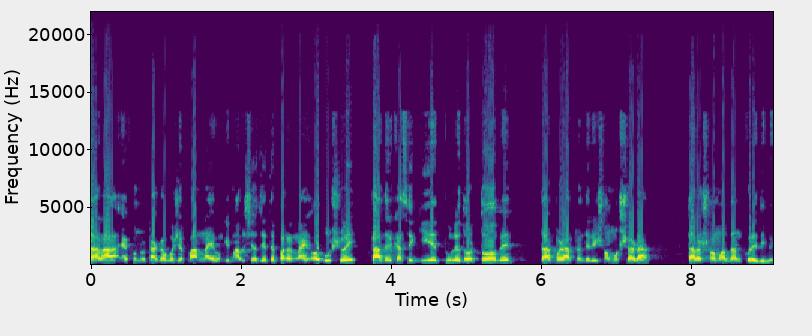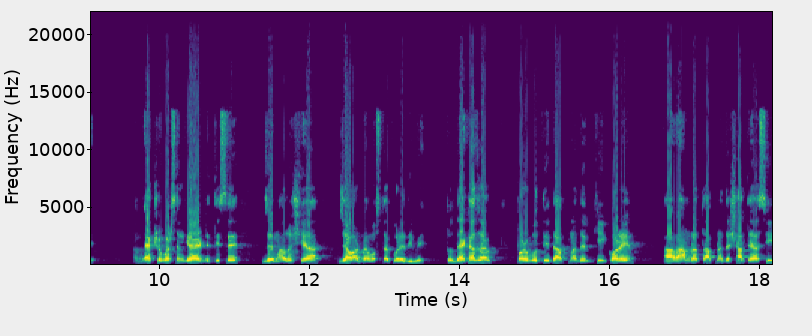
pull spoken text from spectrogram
যারা এখনও টাকা পয়সা পান না এবং কি মালয়েশিয়া যেতে পারেন নাই, অবশ্যই তাদের কাছে গিয়ে তুলে ধরতে হবে। তারপরে আপনাদের এই সমস্যাটা তারা সমাধান করে দিবে। একশো পার্সেন্ট গ্যারান্টি দিছে যে মালয়েশিয়া যাওয়ার ব্যবস্থা করে দিবে। তো দেখা যাক পরবর্তীতে আপনাদের কি করেন। আর আমরা তো আপনাদের সাথে আছি।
